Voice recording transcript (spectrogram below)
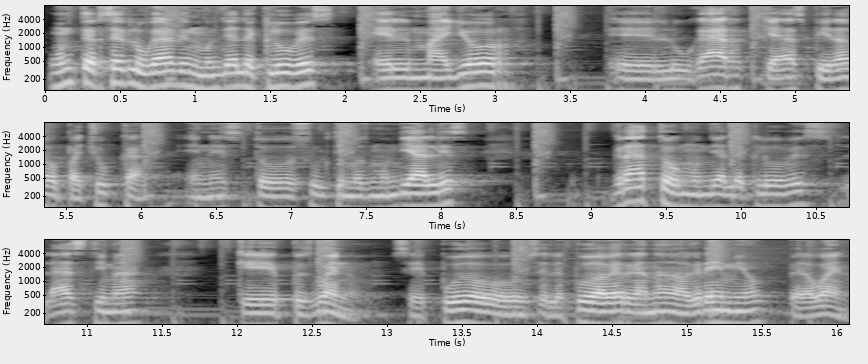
un tercer lugar en Mundial de Clubes, el mayor eh, lugar que ha aspirado Pachuca en estos últimos mundiales, grato Mundial de Clubes, lástima que pues bueno, se, pudo, se le pudo haber ganado a Gremio, pero bueno.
